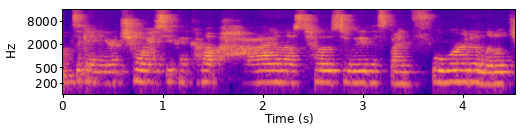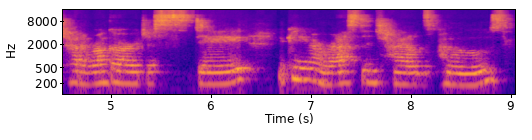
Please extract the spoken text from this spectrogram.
Once again, your choice. You can come up high on those toes to wave the spine forward, a little chaturanga, or just stay. You can even rest in child's pose.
